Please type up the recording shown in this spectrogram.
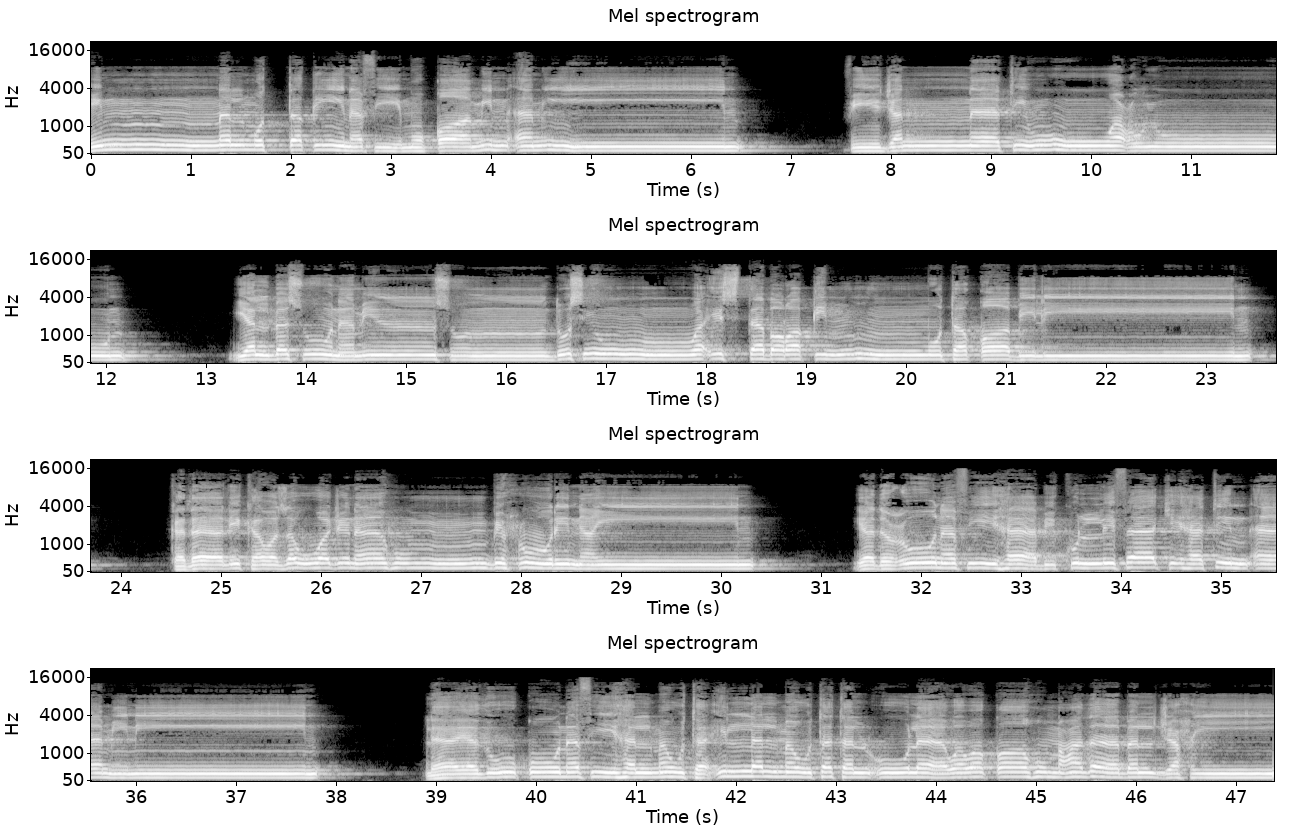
ان المتقين في مقام امين في جنات وعيون يلبسون من سندس واستبرق متقابلين كذلك وزوجناهم بحور عين يدعون فيها بكل فاكهة آمنين. لا يذوقون فيها الموت إلا الموتة الأولى ووقاهم عذاب الجحيم.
